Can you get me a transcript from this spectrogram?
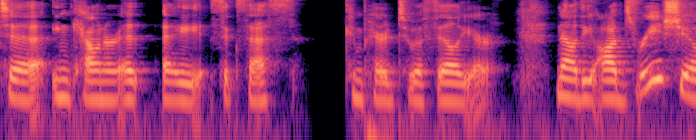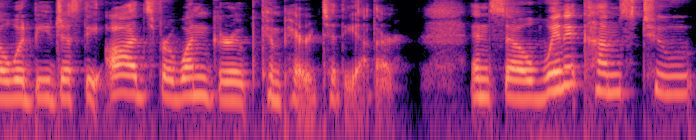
to encounter a, a success compared to a failure? Now, the odds ratio would be just the odds for one group compared to the other. And so when it comes to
